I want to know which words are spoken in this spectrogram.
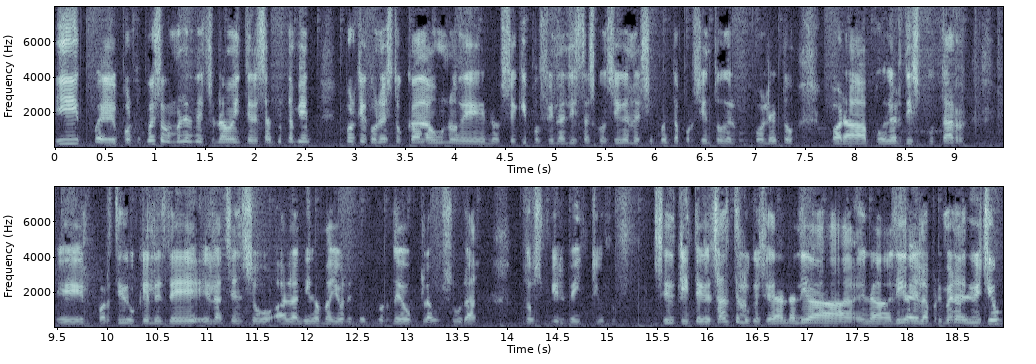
Y eh, por supuesto, como les mencionaba, interesante también, porque con esto cada uno de los equipos finalistas consiguen el 50% del boleto para poder disputar eh, el partido que les dé el ascenso a la Liga Mayor en el torneo Clausura 2021. Así que interesante lo que se da en la Liga, en la Liga de la Primera División.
